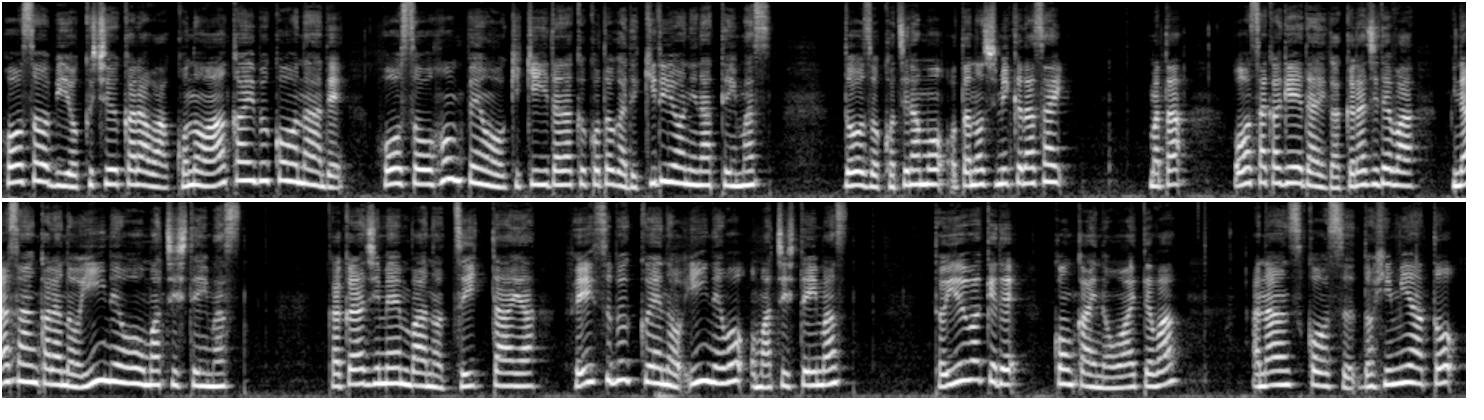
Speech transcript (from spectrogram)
放送日翌週からはこのアーカイブコーナーで放送本編をお聞きいただくことができるようになっています。どうぞこちらもお楽しみくださいまた大阪芸大学ラジでは皆さんからのいいねをお待ちしています。学ラジメンバーのツイッターやフェイスブックへのいいねをお待ちしています。というわけで今回のお相手はアナウンスコースドヒミヤと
